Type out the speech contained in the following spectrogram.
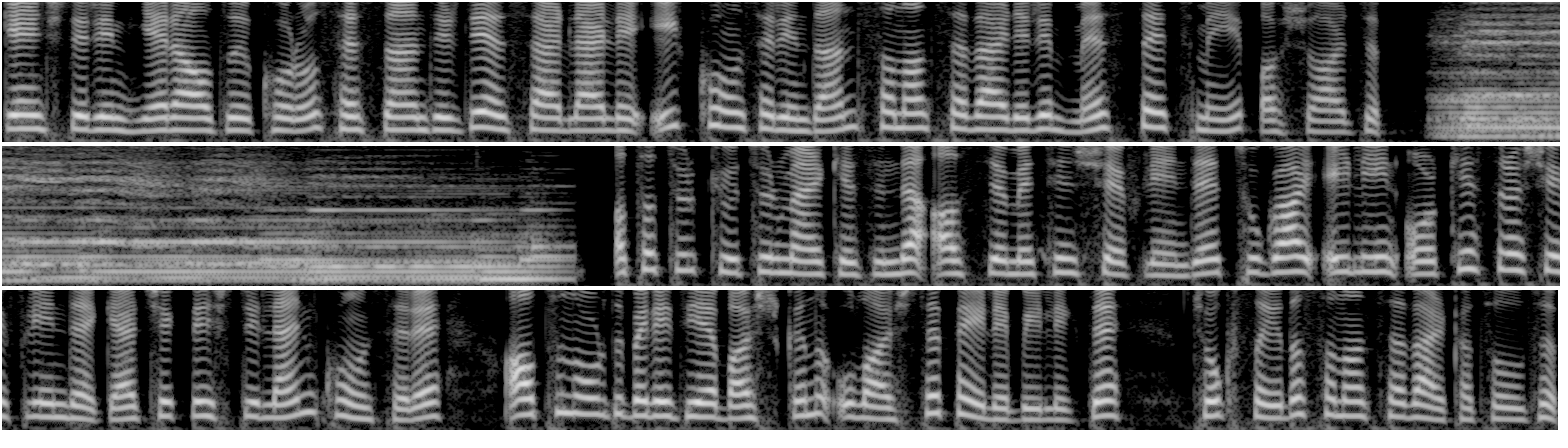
Gençlerin yer aldığı koro seslendirdiği eserlerle ilk konserinden sanatseverleri mest etmeyi başardı. Atatürk Kültür Merkezi'nde Asya Metin şefliğinde Tugay Eli'nin orkestra şefliğinde gerçekleştirilen konsere Altınordu Belediye Başkanı Ulaş Tepe ile birlikte çok sayıda sanatsever katıldı.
